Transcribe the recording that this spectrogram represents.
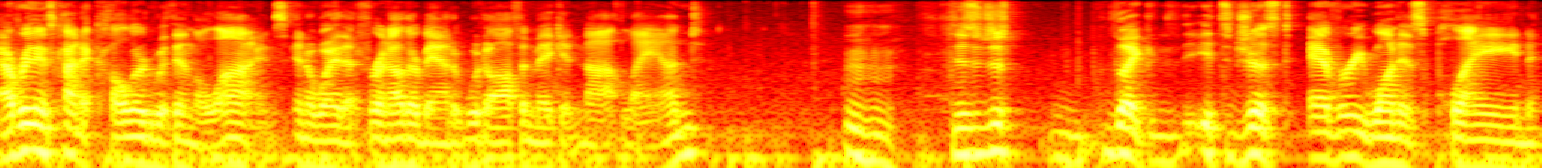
Everything's kind of colored within the lines in a way that for another band it would often make it not land. Mm-hmm. This is just like it's just everyone is playing.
